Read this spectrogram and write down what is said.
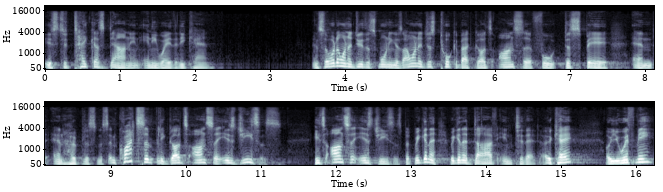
is to take us down in any way that he can. And so, what I want to do this morning is I want to just talk about God's answer for despair and, and hopelessness. And quite simply, God's answer is Jesus. His answer is Jesus. But we're going to, we're going to dive into that, okay? Are you with me?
